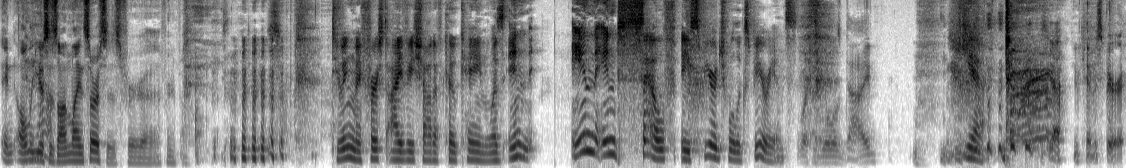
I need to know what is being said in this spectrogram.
and only uses online sources for uh, for info. Doing my first IV shot of cocaine was in in itself a spiritual experience. What, he almost died? Yeah. yeah, you became a spirit.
